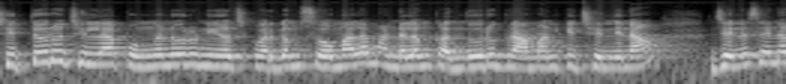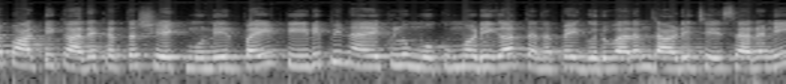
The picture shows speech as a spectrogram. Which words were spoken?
చిత్తూరు జిల్లా పుంగనూరు నియోజకవర్గం సోమాల మండలం కందూరు గ్రామానికి చెందిన జనసేన పార్టీ కార్యకర్త షేక్ మునీర్పై టీడీపీ నాయకులు మూకుమ్మడిగా తనపై గురువారం దాడి చేశారని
